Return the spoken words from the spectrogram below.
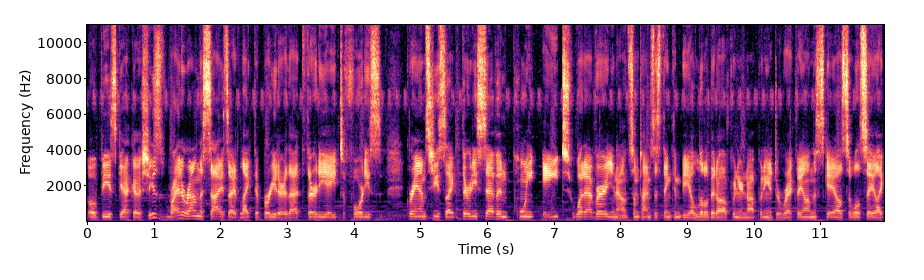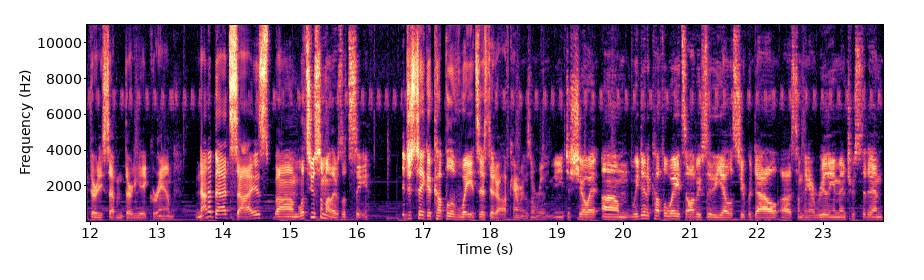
obese gecko. She's right around the size I'd like to breed her, that 38 to 40 grams. She's like 37.8, whatever. You know, sometimes this thing can be a little bit off when you're not putting it directly on the scale, so we'll say like 37, 38 gram. Not a bad size. Um, let's do some others, let's see. Just take a couple of weights. I just did it off camera. Doesn't really need to show it. Um, we did a couple weights. Obviously, the yellow super dal, uh, something I really am interested in.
